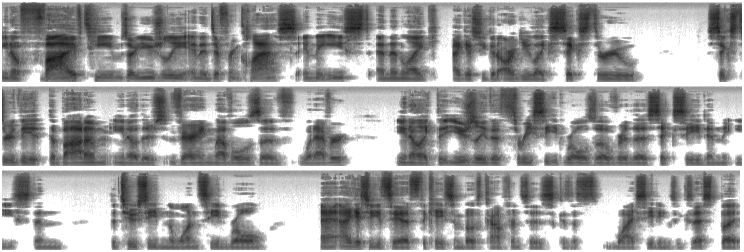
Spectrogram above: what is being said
you know, five teams are usually in a different class in the East. And then, like, I guess you could argue like six through six through the the bottom you know there's varying levels of whatever you know like the usually the three seed rolls over the six seed in the east and the two seed and the one seed roll and i guess you could say that's the case in both conferences because that's why seedings exist but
